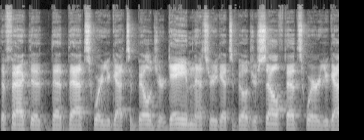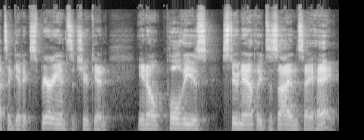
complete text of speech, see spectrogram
The fact that, that that's where you got to build your game, that's where you got to build yourself, that's where you got to get experience that you can, you know, pull these student athletes aside and say, hey,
